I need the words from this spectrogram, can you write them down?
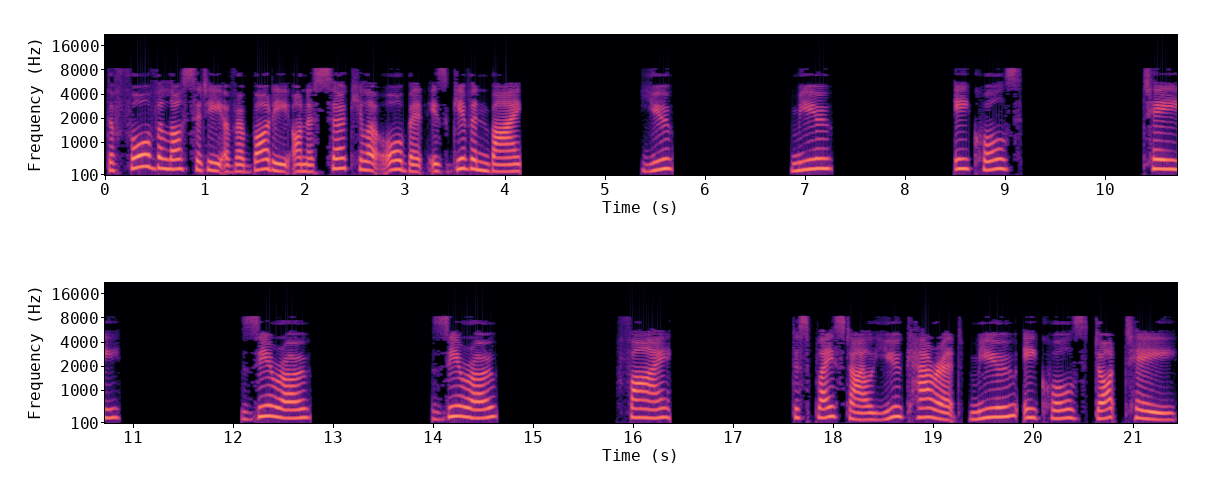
The four velocity of a body on a circular orbit is given by u mu equals t 0 0 phi display style u caret mu equals dot t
